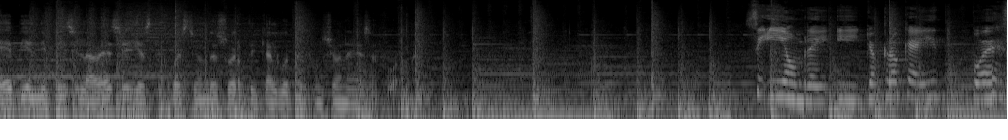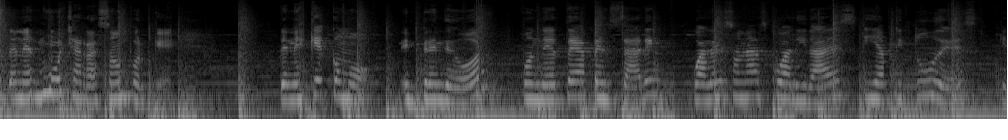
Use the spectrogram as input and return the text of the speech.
Es bien difícil a veces y es cuestión de suerte que algo te funcione de esa forma. Sí, hombre, y yo creo que ahí puedes tener mucha razón porque tenés que como emprendedor ponerte a pensar en cuáles son las cualidades y aptitudes que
